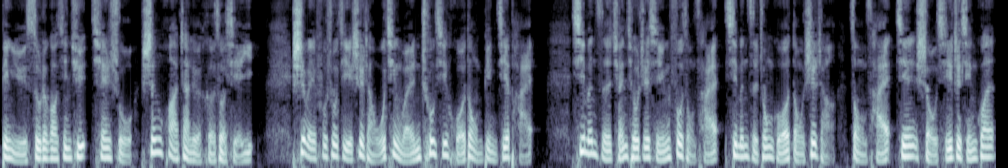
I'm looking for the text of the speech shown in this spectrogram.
并与苏州高新区签署深化战略合作协议。市委副书记、市长吴庆文出席活动并揭牌。西门子全球执行副总裁、西门子中国董事长、总裁兼首席执行官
